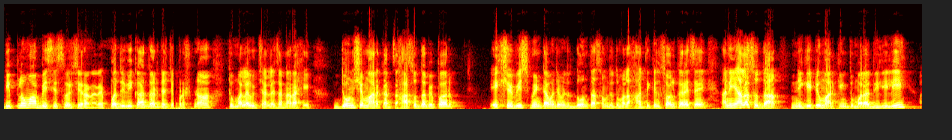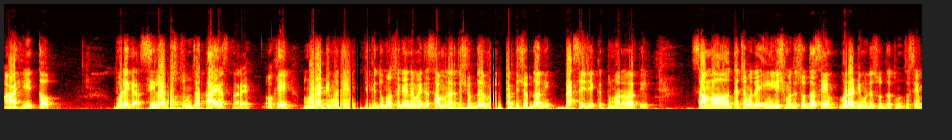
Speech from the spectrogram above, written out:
डिप्लोमा बेसिसवरचे राहणार आहे. पदविका दर्जाचे प्रश्न तुम्हाला विचारले जाणार आहे. दोनशे मार्कांचा हा सुद्धा पेपर एकशे वीस मिनिटामध्ये म्हणजे दोन तासामध्ये तुम्हाला हा देखील सॉल्व्ह करायचा आहे. आणि याला सुद्धा निगेटिव्ह मार्किंग तुम्हाला दिलेली आहे तर पुढे का सिलॅबस तुमचा काय असणार आहे? ओके मराठीमध्ये जे की तुम्हाला सगळ्यांना माहिती आहे सामनार्थी शब्द विरुद्धार्थी शब्द आणि पॅसेज एक तुम्हाला राहतील. साम त्याच्यामध्ये इंग्लिशमध्ये सुद्धा सेम मराठीमध्ये सुद्धा तुमचं सेम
